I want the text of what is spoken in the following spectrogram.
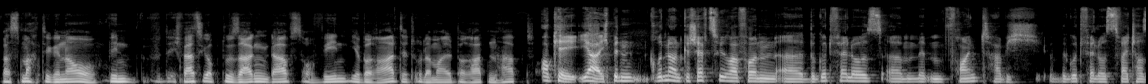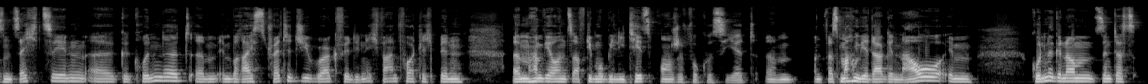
was macht ihr genau? Wen, ich weiß nicht, ob du sagen darfst, auch wen ihr beratet oder mal beraten habt. Okay, ja, ich bin Gründer und Geschäftsführer von äh, The Good Fellows. Ähm, mit einem Freund habe ich The Good Fellows 2016 äh, gegründet. Ähm, Im Bereich Strategy Work, für den ich verantwortlich bin, ähm, haben wir uns auf die Mobilitätsbranche fokussiert. Ähm, und was machen wir da genau? Im Grunde genommen sind das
